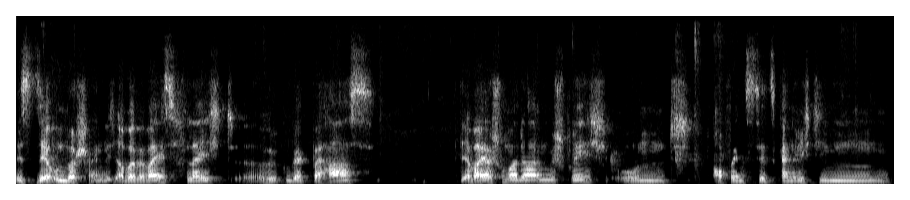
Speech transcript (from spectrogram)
ist sehr unwahrscheinlich. Aber wer weiß, vielleicht äh, Hülkenberg bei Haas der war ja schon mal da im Gespräch und auch wenn es jetzt keine richtigen,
